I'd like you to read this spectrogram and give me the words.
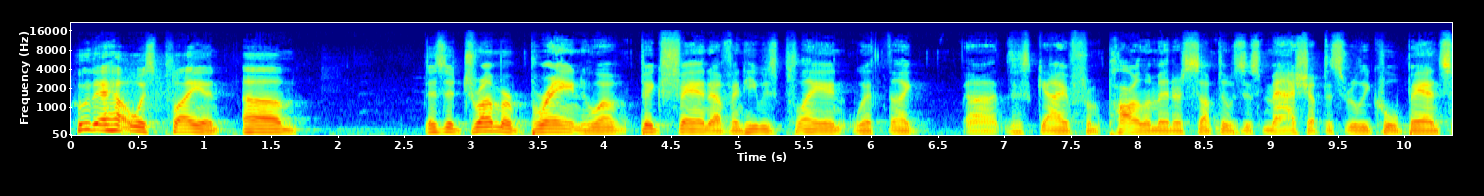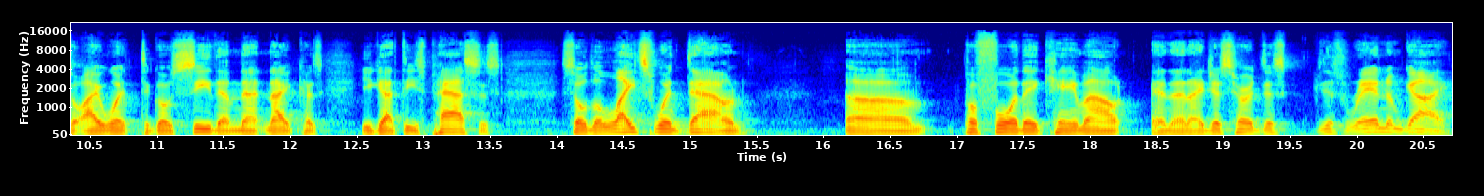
who the hell was playing? Um, there's a drummer, Brain, who I'm a big fan of, and he was playing with like uh, this guy from Parliament or something. It was this mashup, this really cool band. So I went to go see them that night because you got these passes. So the lights went down um, before they came out, and then I just heard this this random guy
